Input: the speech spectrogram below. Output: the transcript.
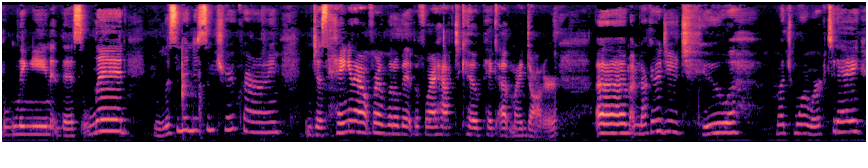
blinging this lid, listening to some true crime, and just hanging out for a little bit before I have to go pick up my daughter. Um, I'm not going to do too much more work today.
